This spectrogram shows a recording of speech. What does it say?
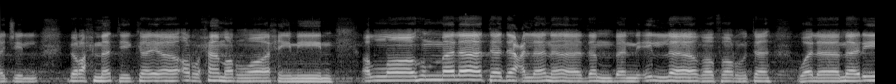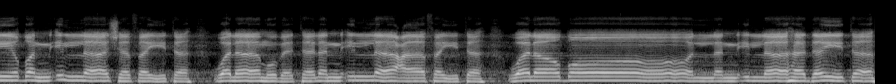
آجل. برحمتك يا أرحم الراحمين. اللهم لا تدع لنا ذنبا إلا غفرته ولا مريضا إلا شفيته ولا مبتلا إلا عافيته ولا ضال ضالا إلا هديته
